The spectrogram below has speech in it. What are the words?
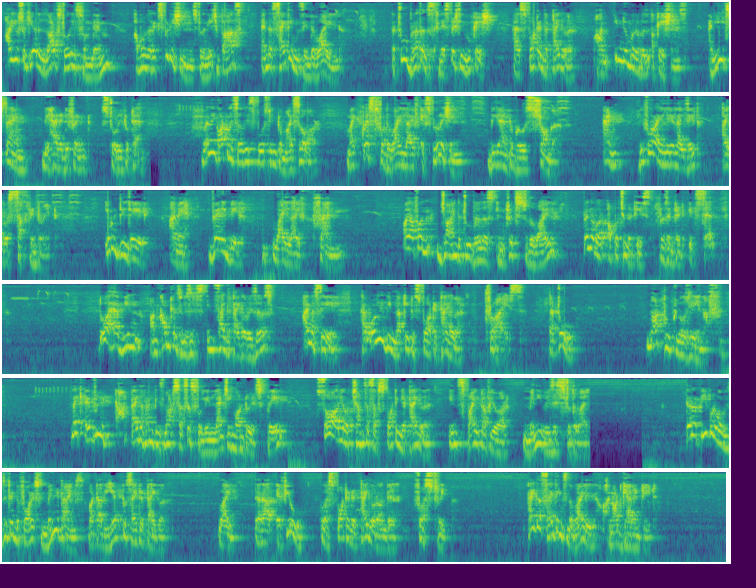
I used to hear a lot of stories from them about their expeditions to the nature parks and the sightings in the wild. The two brothers, and especially Mukesh, has spotted the tiger on innumerable occasions, and each time they had a different story to tell. When I got my service posting to Mysore, my quest for the wildlife exploration began to grow stronger. And before I realized it, I was sucked into it. Even till date, I'm a very big wildlife fan. I often joined the two brothers in trips to the wild whenever opportunities presented itself. Though I have been on countless visits inside the tiger reserves, I must say I've only been lucky to spot a tiger thrice. That too, not too closely enough. Like every tiger hunt is not successful in latching onto its prey, so are your chances of spotting a tiger in spite of your many visits to the wild. There are people who have visited the forest many times but are yet to sight a tiger, while there are a few who have spotted a tiger on their first trip. Tiger sightings in the wild are not guaranteed.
